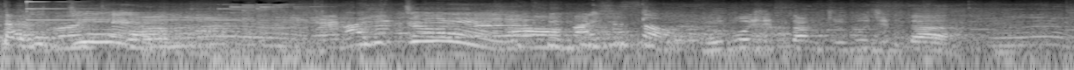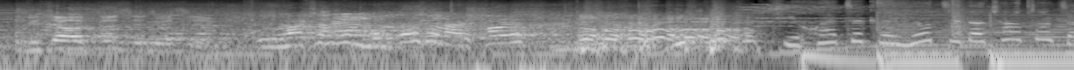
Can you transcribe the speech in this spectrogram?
맛있지? 음, 맛있지? 음, 어, 맛있어. 주부 집단, 주부 집단. 이제 어쩌지, 조심. 이 맛은 못 벗어날걸? 喜欢这个优质的创作者，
